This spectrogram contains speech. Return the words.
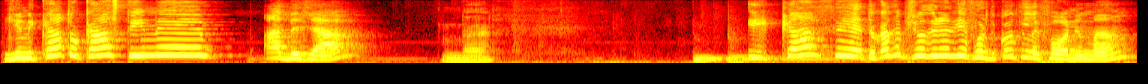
Γενικά το cast είναι αντεγιά. Ναι. Η κάθε, το κάθε επεισόδιο είναι διαφορετικό τηλεφώνημα.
